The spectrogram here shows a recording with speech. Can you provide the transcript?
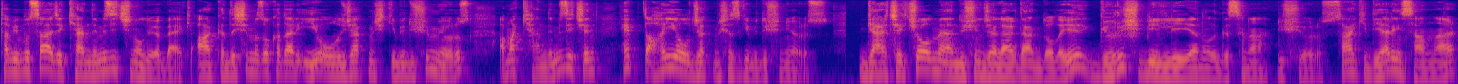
Tabii bu sadece kendimiz için oluyor belki. Arkadaşımız o kadar iyi olacakmış gibi düşünmüyoruz ama kendimiz için hep daha iyi olacakmışız gibi düşünüyoruz. Gerçekçi olmayan düşüncelerden dolayı görüş birliği yanılgısına düşüyoruz. Sanki diğer insanlar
